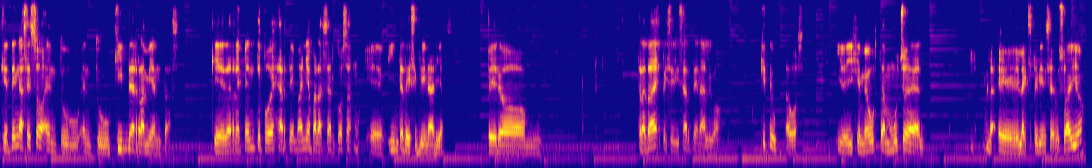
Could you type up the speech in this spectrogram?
que, tengas eso en tu, en tu kit de herramientas, que de repente podés darte maña para hacer cosas eh, interdisciplinarias, pero um, trata de especializarte en algo. ¿Qué te gusta a vos? Y le dije, me gusta mucho la, eh, experiencia de usuario,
